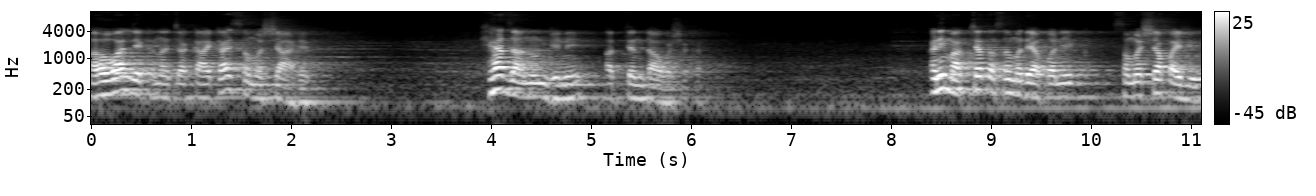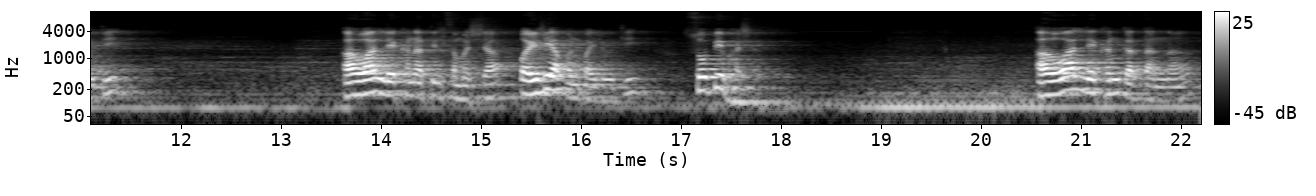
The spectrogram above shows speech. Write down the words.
अहवाल लेखनाच्या काय काय समस्या आहेत ह्या जाणून घेणे अत्यंत आवश्यक आहे. आणि मागच्या तासामध्ये आपण एक समस्या पाहिली होती. अहवाल लेखनातील समस्या पहिली आपण पाहिली होती सोपी भाषा. अहवाल लेखन करताना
